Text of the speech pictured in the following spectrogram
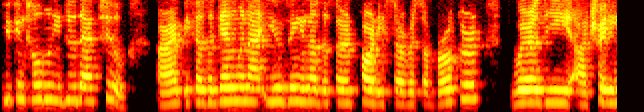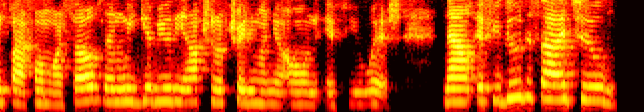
you can totally do that too. All right, because again, we're not using another third party service or broker. We're the uh, trading platform ourselves and we give you the option of trading on your own if you wish. Now, if you do decide to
